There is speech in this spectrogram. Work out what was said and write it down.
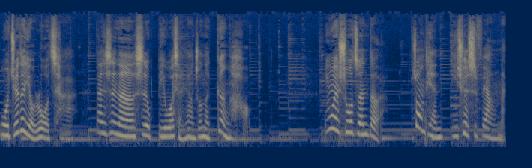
我觉得有落差，但是呢，是比我想象中的更好。因为说真的，种田的确是非常难，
